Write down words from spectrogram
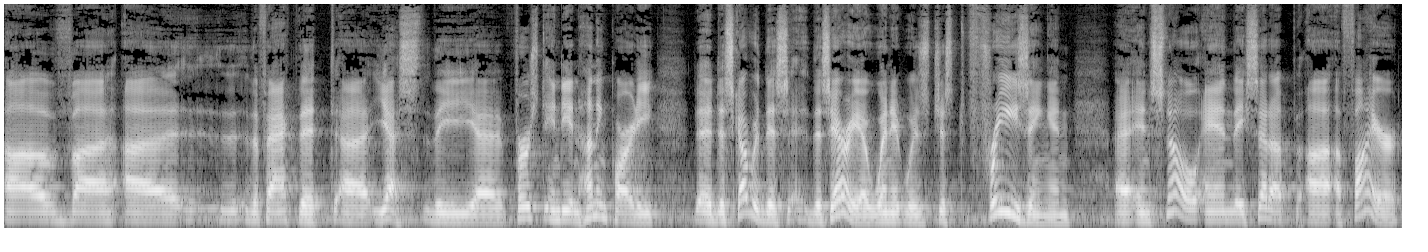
of uh, the fact that, yes, the first Indian hunting party discovered this, this area when it was just freezing and in snow, and they set up uh, a fire,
